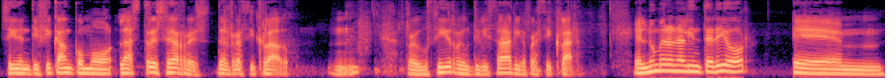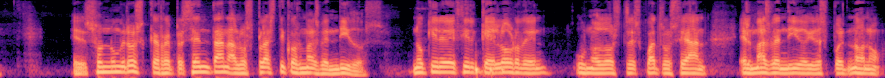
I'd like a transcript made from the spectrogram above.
se identifican como las tres R's del reciclado. Reducir, reutilizar y reciclar. El número en el interior em, eh, son números que representan a los plásticos más vendidos. No quiere decir que el orden 1, 2, 3, 4 sean el más vendido y después. No, no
